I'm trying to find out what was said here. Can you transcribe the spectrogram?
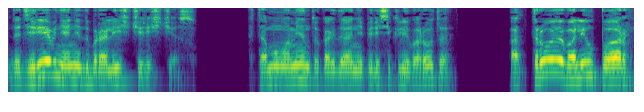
До деревни они добрались через час. К тому моменту, когда они пересекли ворота, от Троя валил пар,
